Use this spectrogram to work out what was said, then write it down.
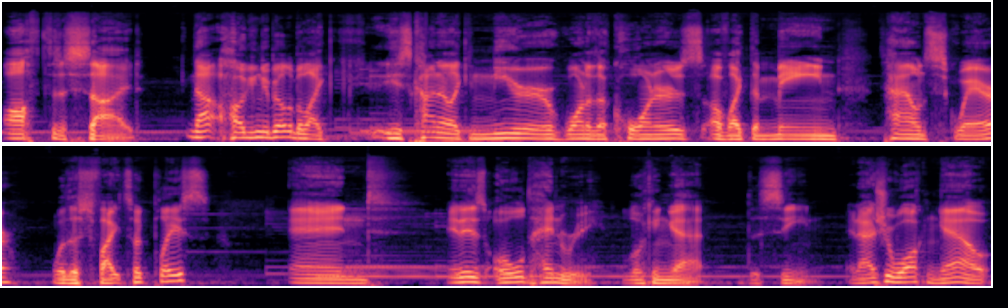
off to the side not hugging a building but like he's kind of like near one of the corners of like the main town square where this fight took place and it is old henry looking at the scene and as you're walking out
